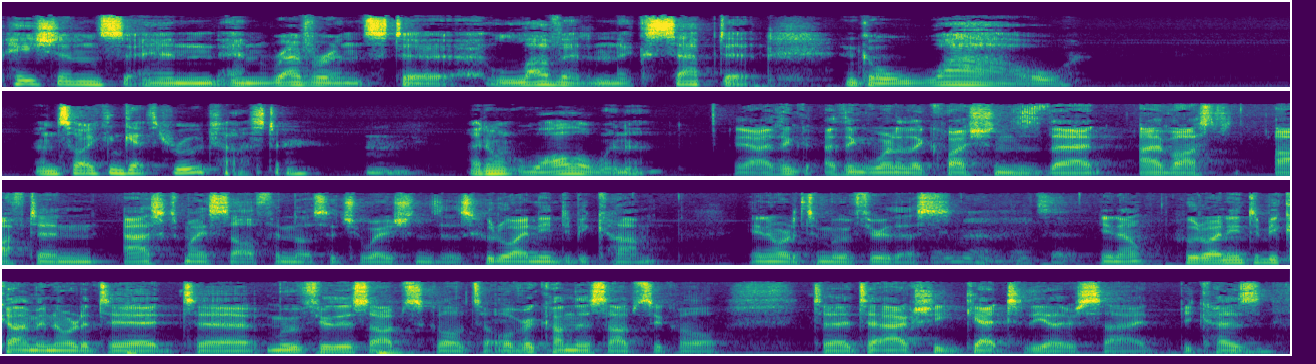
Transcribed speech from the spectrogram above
patience and, and reverence to love it and accept it and go, wow. And so I can get through it faster. Mm. I don't wallow in it. Yeah, I think I think one of the questions that I've often asked myself in those situations is, who do I need to become in order to move through this? Amen. That's it. You know, who do I need to become in order to to move through this obstacle, to overcome this obstacle, to to actually get to the other side? Because mm-hmm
